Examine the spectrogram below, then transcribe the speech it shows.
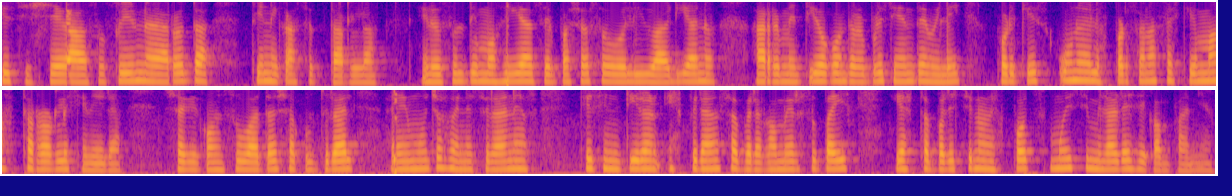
que si llega a sufrir una derrota tiene que aceptarla. En los últimos días el payaso bolivariano arremetió contra el presidente Milei porque es uno de los personajes que más terror le genera, ya que con su batalla cultural hay muchos venezolanos que sintieron esperanza para cambiar su país y hasta aparecieron spots muy similares de campaña.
